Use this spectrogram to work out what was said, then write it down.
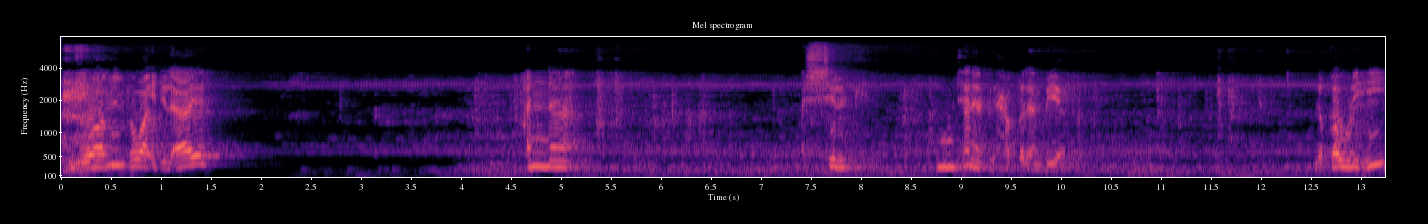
ومن فوائد الآية أن الشرك ممتنع في حق الأنبياء لقوله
